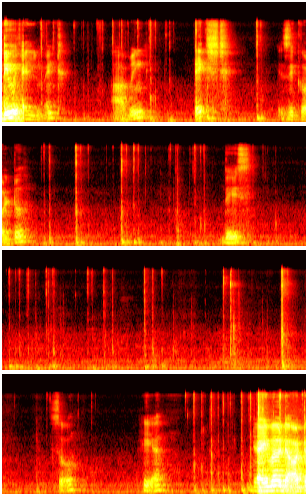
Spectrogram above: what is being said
div element having text is equal to this so here. Driver dot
